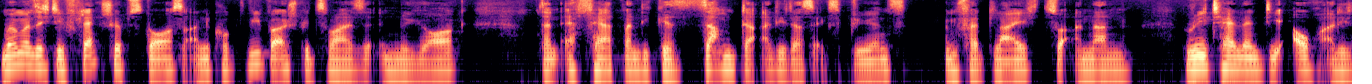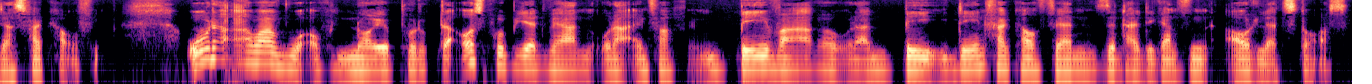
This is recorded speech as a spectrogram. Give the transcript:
Und wenn man sich die Flagship-Stores anguckt, wie beispielsweise in New York, dann erfährt man die gesamte Adidas-Experience im Vergleich zu anderen Retailern, die auch Adidas verkaufen. Oder aber, wo auch neue Produkte ausprobiert werden oder einfach B-Ware oder B-Ideen verkauft werden, sind halt die ganzen Outlet-Stores.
